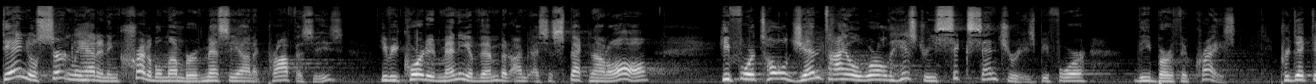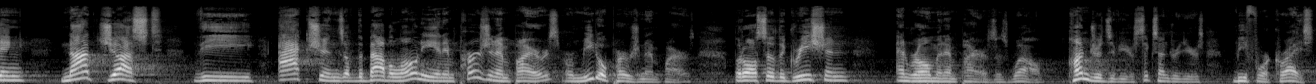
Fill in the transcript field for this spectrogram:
Daniel certainly had an incredible number of messianic prophecies. He recorded many of them, but I suspect not all. He foretold Gentile world history six centuries before the birth of Christ, predicting not just the actions of the Babylonian and Persian empires, or Medo Persian empires, but also the Grecian and Roman empires as well, hundreds of years, 600 years before Christ.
